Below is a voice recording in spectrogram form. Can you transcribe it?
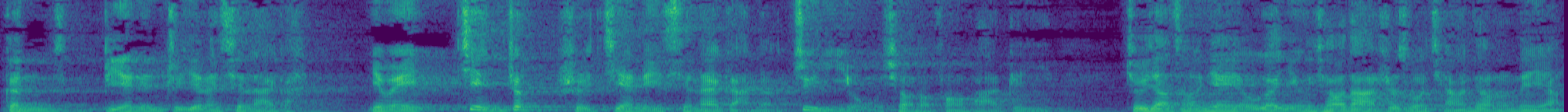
跟别人之间的信赖感。因为见证是建立信赖感的最有效的方法之一。就像曾经有个营销大师所强调的那样，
